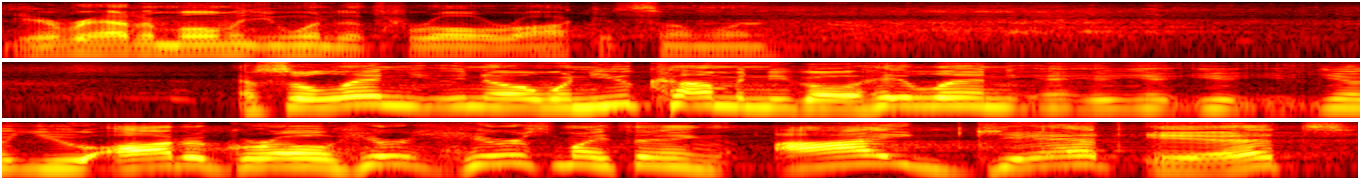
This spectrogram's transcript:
You ever had a moment you wanted to throw a rock at someone? And so, Lynn, you know, when you come and you go, hey, Lynn, you, you, you, you, know, you ought to grow, Here, here's my thing. I get it.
